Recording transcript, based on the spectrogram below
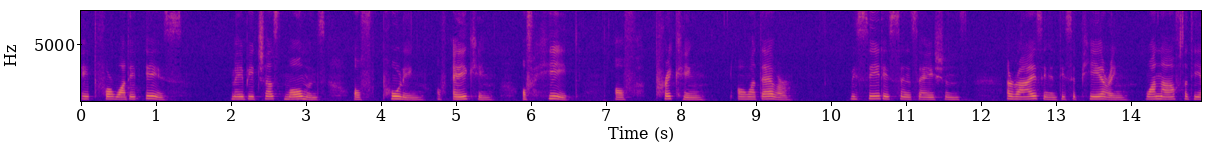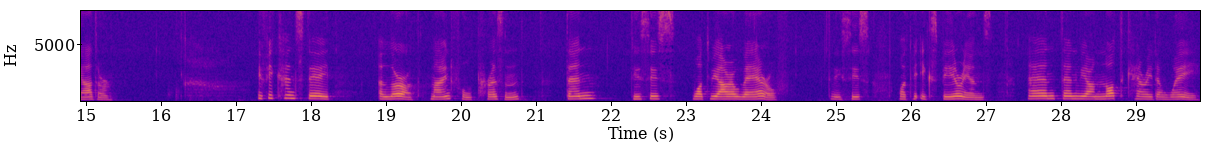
it for what it is. Maybe just moments of pulling, of aching, of heat, of pricking, or whatever. We see these sensations arising and disappearing one after the other. If we can stay alert, mindful, present, then this is what we are aware of. This is what we experience. And then we are not carried away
